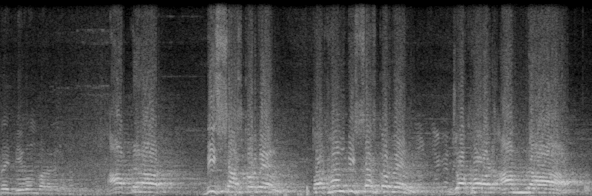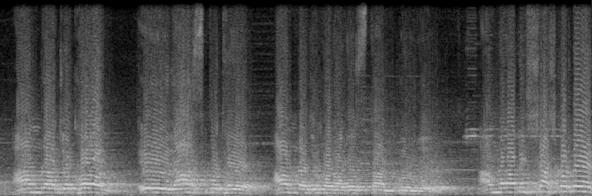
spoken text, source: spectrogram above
ভাই বেগম আপনারা বিশ্বাস করবেন তখন বিশ্বাস করবেন যখন আমরা আমরা যখন এই রাজপথে আমরা যখন অবস্থান করব, আপনারা বিশ্বাস করবেন,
